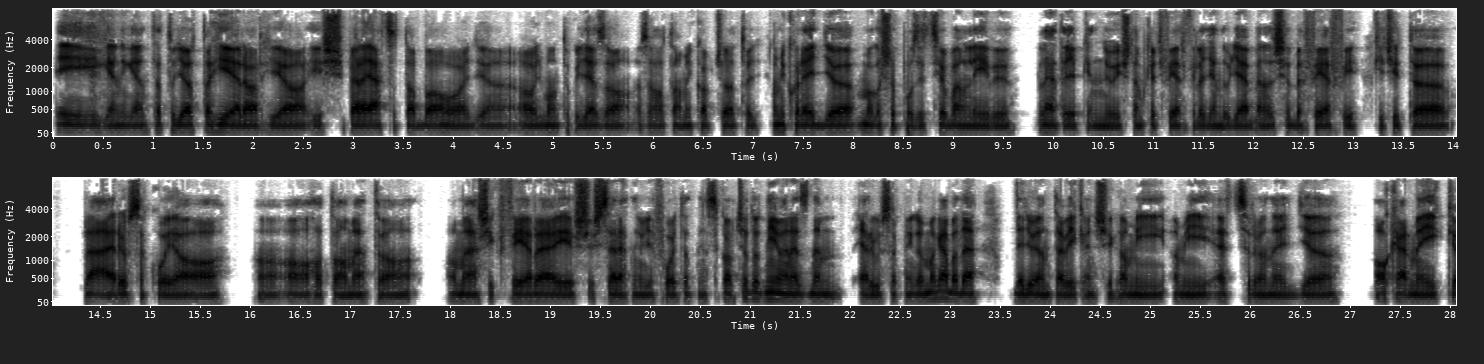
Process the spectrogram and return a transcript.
igen, igen. Tehát ugye ott a hierarchia is belejátszott abba, hogy ahogy mondtuk, ugye ez a, ez a hatalmi kapcsolat, hogy amikor egy magasabb pozícióban lévő, lehet egyébként nő is, nem kell, hogy férfi legyen, de ugye ebben az esetben férfi kicsit rá erőszakolja a, a, a hatalmát a, a másik félre, és, és szeretné ugye folytatni ezt a kapcsolatot. Nyilván ez nem erőszak még önmagában, de, de egy olyan tevékenység, ami, ami egyszerűen egy akármelyik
